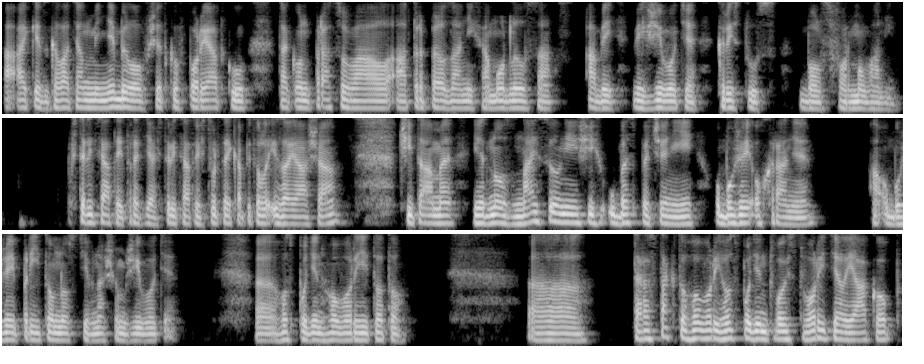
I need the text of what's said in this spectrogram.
a aj keď s Galatianmi nebylo všetko v poriadku, tak on pracoval a trpel za nich a modlil sa, aby v ich živote Kristus bol sformovaný. V 43. a 44. kapitole Izajáša čítame jedno z najsilnejších ubezpečení o Božej ochrane a o Božej prítomnosti v našom živote. E, hospodin hovorí toto. Teraz takto hovorí hospodin tvoj stvoriteľ Jakob,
